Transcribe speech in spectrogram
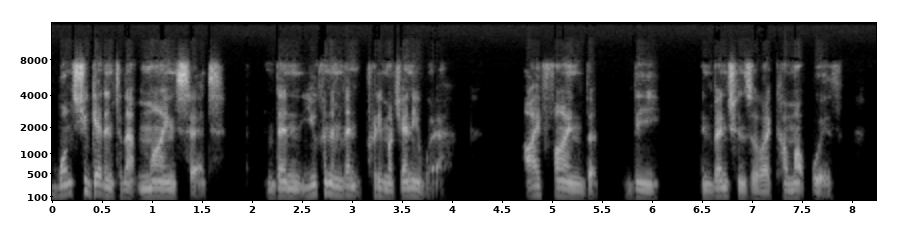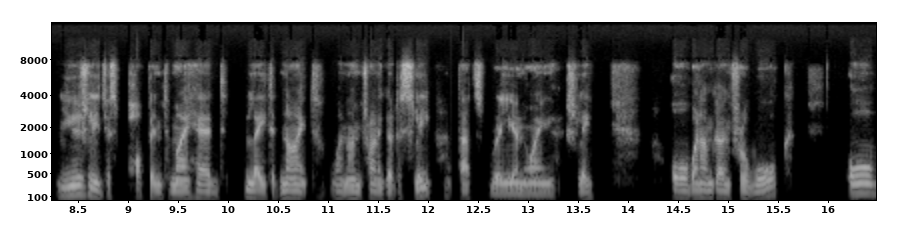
once you get into that mindset, then you can invent pretty much anywhere. I find that the inventions that I come up with usually just pop into my head late at night when I'm trying to go to sleep. That's really annoying, actually. Or when I'm going for a walk, or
